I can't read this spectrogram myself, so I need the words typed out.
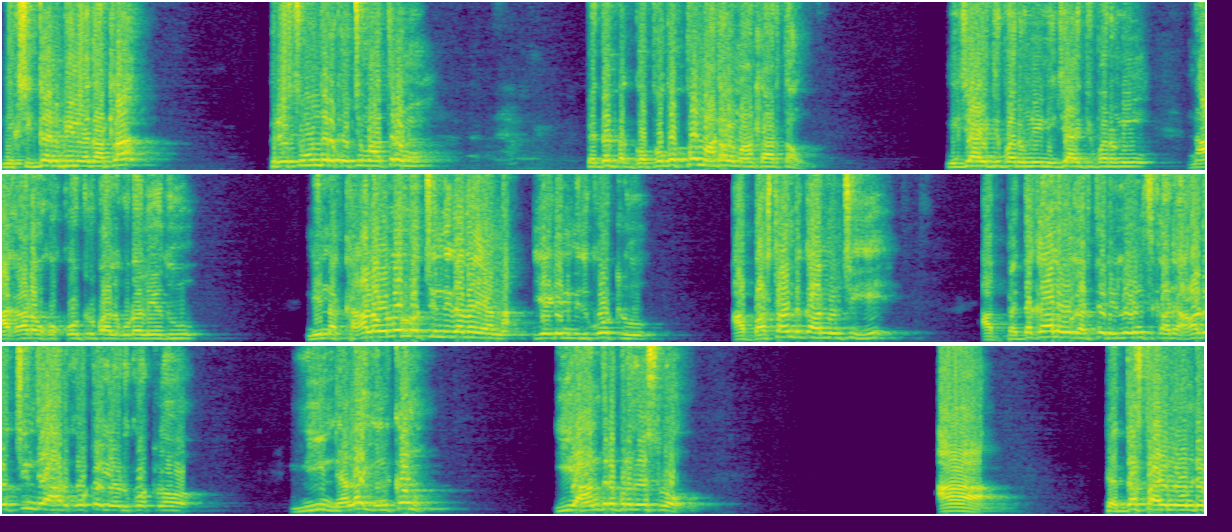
నీకు సిగ్గు అనిపించలేదు అట్లా? ప్రెస్ ముందరికి వచ్చి మాత్రం పెద్ద గొప్ప గొప్ప మాటలు మాట్లాడతావు. నిజాయితీ పరుని నిజాయితీ పరుని నా కాడ ఒక కోటి రూపాయలు కూడా లేదు. నిన్న కాలువలో వచ్చింది కదా అన్న ఏడెనిమిది కోట్లు. ఆ బస్ స్టాండ్ కాడ నుంచి ఆ పెద్ద కాలువ కడితే రిలయన్స్ కాడ ఆడొచ్చింది ఆరు కోట్లు ఏడు కోట్లు. నీ నెల ఇన్కమ్ ఈ ఆంధ్రప్రదేశ్లో. ఆ పెద్ద స్థాయిలో ఉండే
